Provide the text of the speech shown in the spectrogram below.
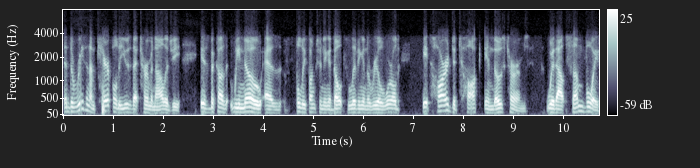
the reason I'm careful to use that terminology is because we know as fully functioning adults living in the real world it's hard to talk in those terms without some voice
